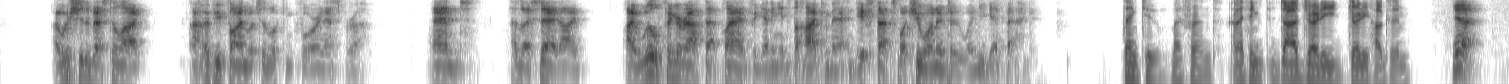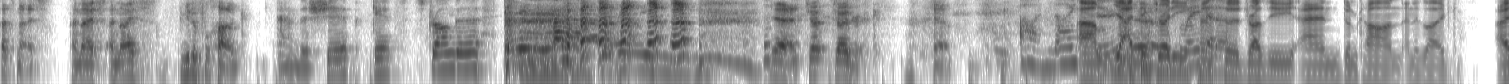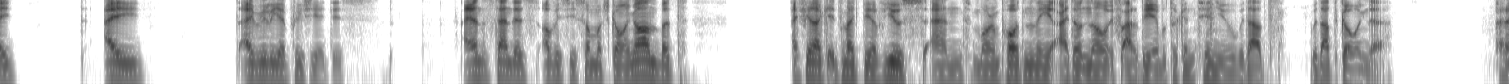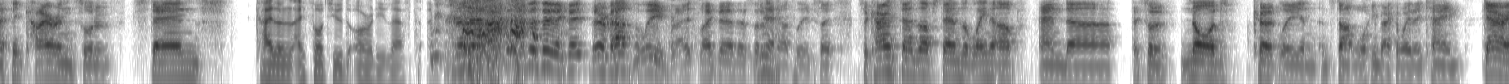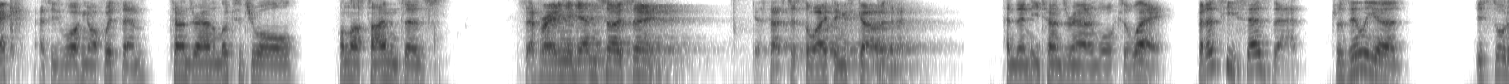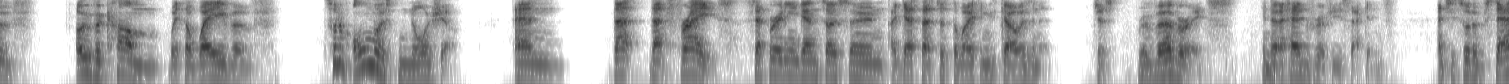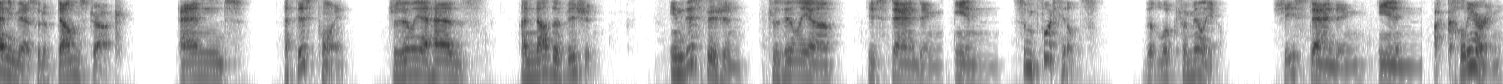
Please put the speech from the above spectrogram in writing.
"I wish you the best of luck. I hope you find what you're looking for in Espera. And as I said, I I will figure out that plan for getting into the High Command if that's what you want to do when you get back. Thank you, my friend. And I think uh, Jody Jody hugs him. Yeah, that's nice. A nice a nice beautiful hug. And the ship gets stronger. Yeah, jo- Jodrick. Yeah. Oh, nice, Um, dude. yeah, I Yeah. think Jody It's way turns better. to Druzzy and Duncan and is like, I, I, I really appreciate this. I understand there's obviously so much going on, but I feel like it might be of use, and more importantly, I don't know if I'll be able to continue without without going there. And I think Kyron sort of stands Kylan, I thought you'd already left. No, no, I was say like they, they're about to leave, right? Like they're, they're sort of Yeah. about to leave. So so Karen stands up, stands Elena up, and uh, they sort of nod curtly and, and start walking back the way they came. Garrick, as he's walking off with them, turns around and looks at you all one last time and says, "Separating again so soon. Guess that's just the way things go, isn't it?" And then he turns around and walks away. But as he says that, Drasilia is sort of overcome with a wave of sort of almost nausea. And that that phrase, separating again so soon, I guess that's just the way things go, isn't it? Just reverberates in her head for a few seconds. And she's sort of standing there, sort of dumbstruck. And at this point, Drasilia has another vision. In this vision, Drasilia is standing in some foothills that look familiar. She's standing in a clearing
